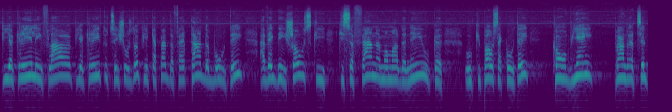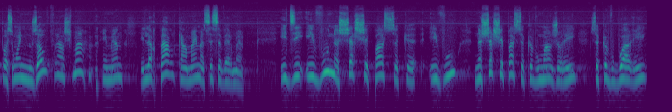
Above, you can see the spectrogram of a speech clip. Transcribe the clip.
puis il a créé les fleurs, puis il a créé toutes ces choses-là, puis il est capable de faire tant de beauté avec des choses qui, qui se fanent à un moment donné ou, que, ou qui passent à côté. Combien prendra-t-il pas soin de nous autres, franchement? Amen. Il leur parle quand même assez sévèrement. Il dit, et vous ne cherchez pas ce que, et vous ne cherchez pas ce que vous mangerez, ce que vous boirez,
